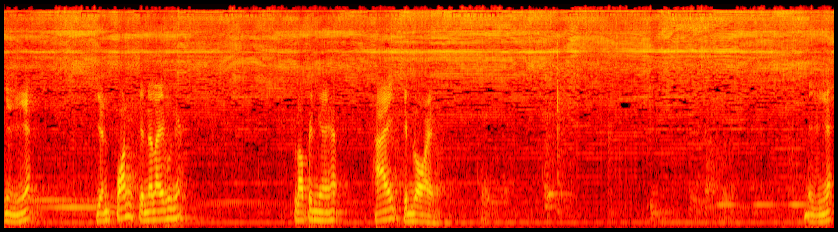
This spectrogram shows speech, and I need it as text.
อย่างเงี้ยเขียนฟอนต์เขียนอะไรพวกเนี้ย เราเป็นไงครับท้ายเข็มรอยอย่างเงี้ย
